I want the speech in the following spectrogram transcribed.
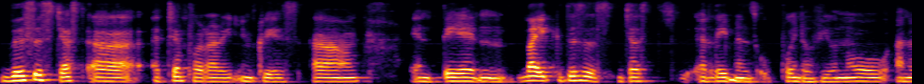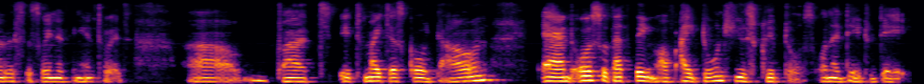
this is just a, a temporary increase. Um, and then, like, this is just a layman's point of view, no analysis or anything into it. Uh, but it might just go down. And also, that thing of I don't use cryptos on a day to day.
